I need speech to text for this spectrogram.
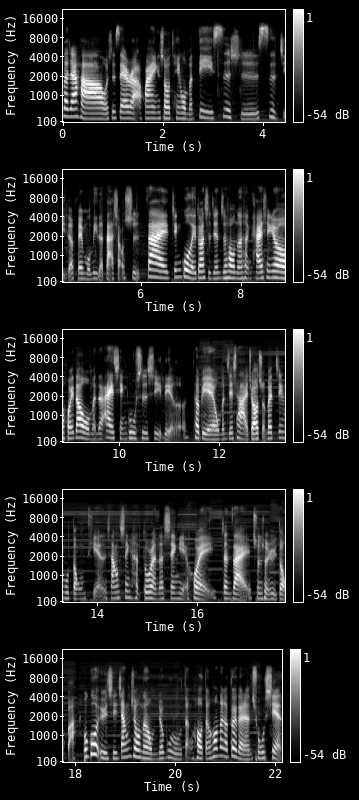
大家好，我是 Sarah，欢迎收听我们第四十四集的《非牡蛎的大小事》。在经过了一段时间之后呢，很开心又回到我们的爱情故事系列了。特别，我们接下来就要准备进入冬天，相信很多人的心也会正在蠢蠢欲动吧。不过，与其将就呢，我们就不如等候，等候那个对的人出现，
